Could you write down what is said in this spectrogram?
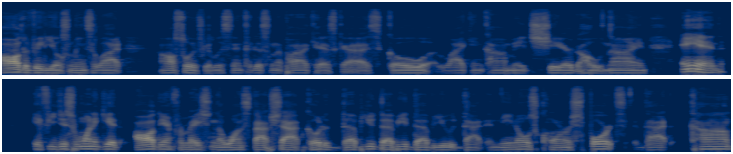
all the videos. Means a lot. Also, if you're listening to this on the podcast, guys, go like and comment, share the whole nine. And if you just want to get all the information, the one stop shop, go to www.ninoscornersports.com.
